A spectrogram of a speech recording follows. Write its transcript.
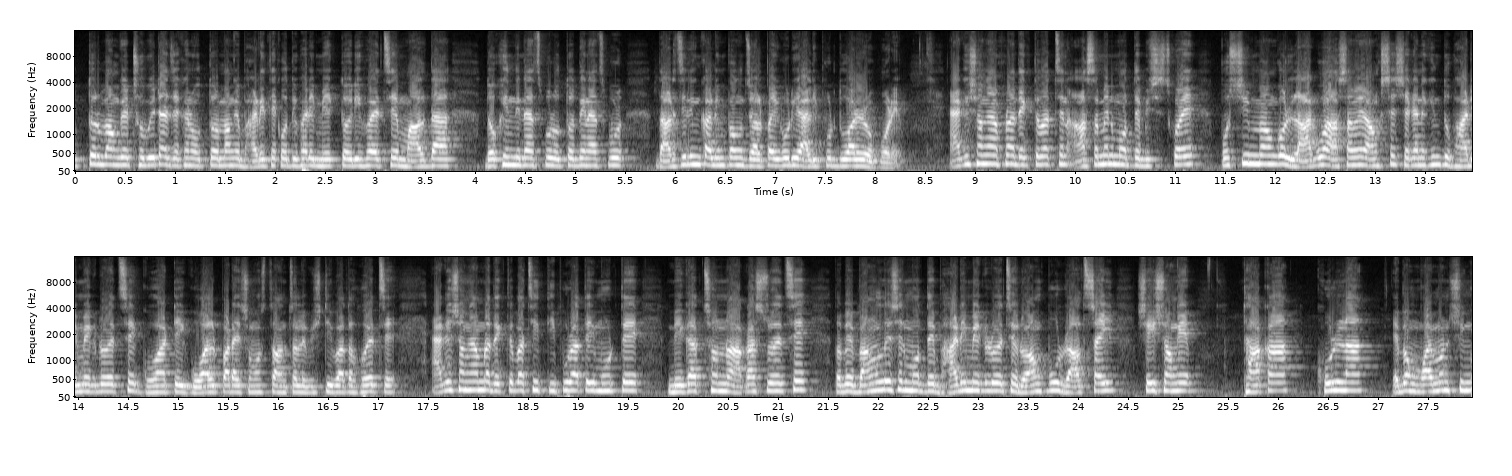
উত্তরবঙ্গের ছবিটা, যেখানে উত্তরবঙ্গে ভারী থেকে অতি ভারী মেঘ তৈরি হয়েছে। মালদা, দক্ষিণ দিনাজপুর, উত্তর দিনাজপুর, দার্জিলিং, কালিম্পং, জলপাইগুড়ি, আলিপুর দুয়ারের ওপরে। একই সঙ্গে আপনারা দেখতে পাচ্ছেন আসামের মধ্যে, বিশেষ করে পশ্চিমবঙ্গ, লাগোয়া আসামের অংশে, সেখানে কিন্তু ভারী মেঘ রয়েছে। গুয়াহাটি, গোয়ালপাড়া, এই সমস্ত অঞ্চলে বৃষ্টিপাত হয়েছে। একই সঙ্গে আমরা দেখতে পাচ্ছি ত্রিপুরাতে এই মুহূর্তে মেঘাচ্ছন্ন আকাশ রয়েছে। তবে বাংলাদেশের মধ্যে ভারী মেঘ রয়েছে রংপুর, রাজশাহী। সেই সঙ্গে ঢাকা, খুলনা এবং ময়মনসিংহ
